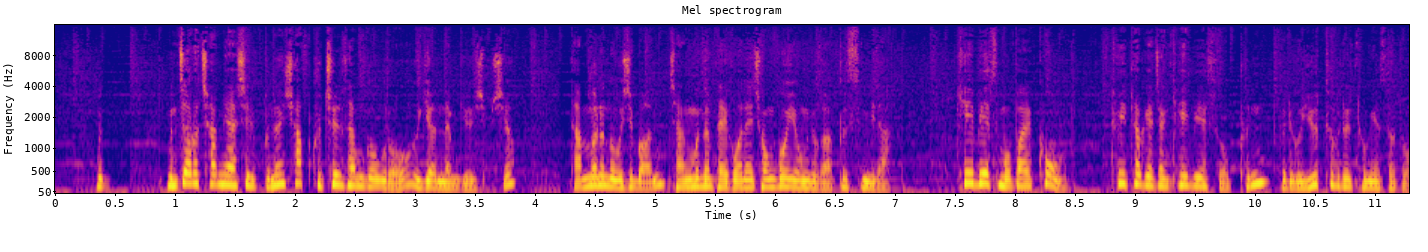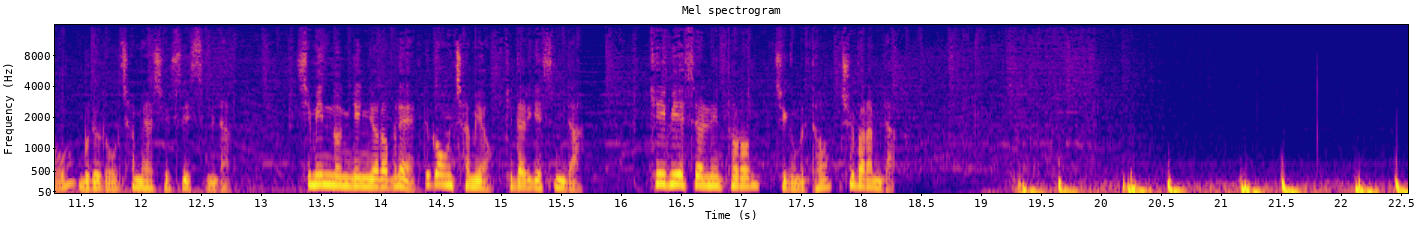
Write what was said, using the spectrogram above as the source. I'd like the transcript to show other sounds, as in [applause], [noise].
문자로 참여하실 분은 9730으로 의견 남겨주십시오. 단문은 50원, 장문은 100원의 정보 이용료가 붙습니다. KBS 모바일 콩, 트위터 계정 KBS 오픈, 그리고 유튜브를 통해서도 무료로 참여하실 수 있습니다. 시민 논객 여러분의 뜨거운 참여 기다리겠습니다. KBS 열린 토론 지금부터 출발합니다.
